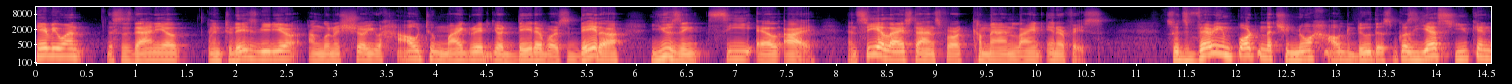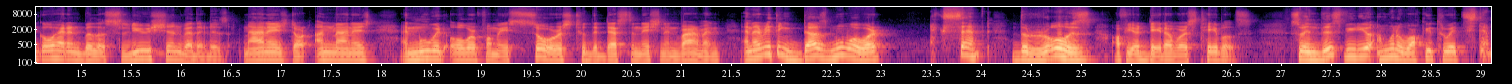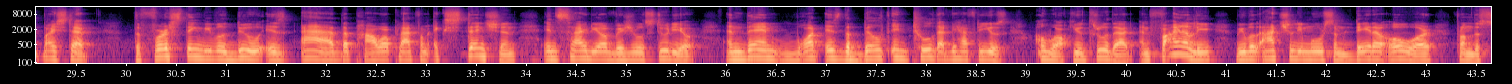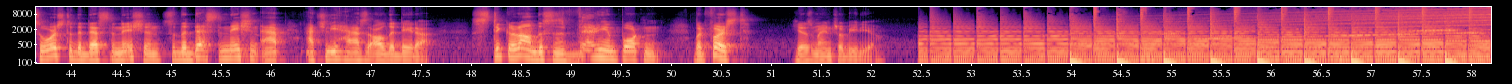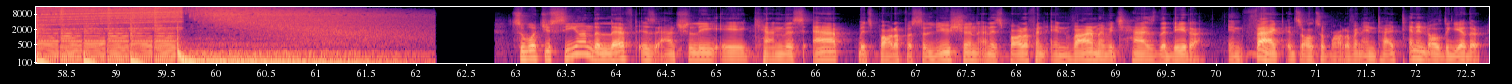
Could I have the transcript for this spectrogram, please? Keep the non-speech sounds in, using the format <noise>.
Hey everyone, this is Daniel and in today's video I'm going to show you how to migrate your Dataverse data using CLI and CLI stands for Command Line Interface. So it's very important that you know how to do this because yes, you can go ahead and build a solution, whether it is managed or unmanaged, and move it over from a source to the destination environment. And everything does move over except the rows of your Dataverse tables. So in this video, I'm gonna walk you through it step by step. The first thing we will do is add the Power Platform extension inside your Visual Studio. And then what is the built-in tool that we have to use? I'll walk you through that. And finally, we will actually move some data over from the source to the destination. So the destination app actually has all the data. Stick around, this is very important. But first, here's my intro video. So what you see on the left is actually a Canvas app. It's part of a solution and it's part of an environment which has the data. In fact, it's also part of an entire tenant altogether.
